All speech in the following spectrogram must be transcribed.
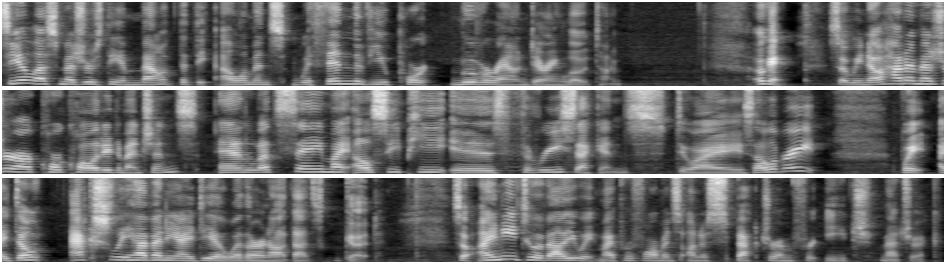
CLS measures the amount that the elements within the viewport move around during load time. Okay, so we know how to measure our core quality dimensions, and let's say my LCP is three seconds. Do I celebrate? Wait, I don't actually have any idea whether or not that's good. So I need to evaluate my performance on a spectrum for each metric.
